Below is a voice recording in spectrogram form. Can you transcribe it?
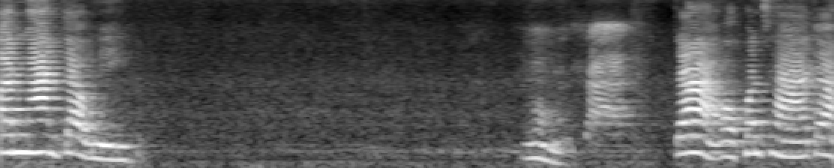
การงานเจ้านี่อืมจ้าออกพรรษาจ้า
